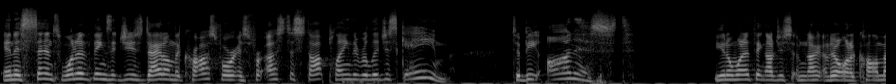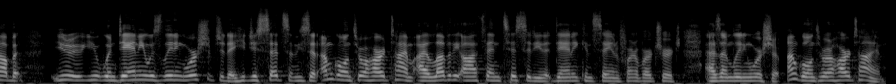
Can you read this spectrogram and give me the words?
in a sense, one of the things that Jesus died on the cross for is for us to stop playing the religious game, to be honest. You know, one thing I'll just, I'm not, I don't want to call him out, but you, you, when Danny was leading worship today, he just said something. He said, I'm going through a hard time. I love the authenticity that Danny can say in front of our church as I'm leading worship. I'm going through a hard time.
